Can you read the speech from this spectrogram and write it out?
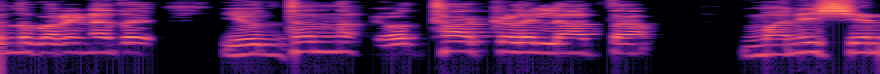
എന്ന് പറയുന്നത് യുദ്ധം യോദ്ധാക്കളില്ലാത്ത മനുഷ്യൻ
